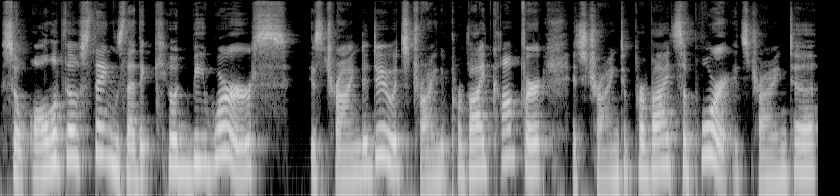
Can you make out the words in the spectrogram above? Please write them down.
So all of those things that it could be worse is trying to do. It's trying to provide comfort. It's trying to provide support. It's trying to,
